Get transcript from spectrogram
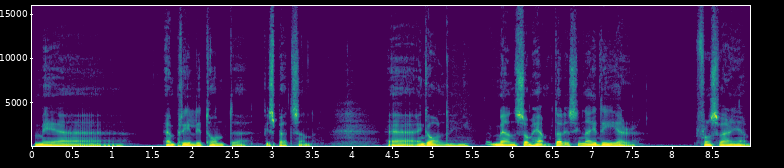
Med en prillig tomte i spetsen. Eh, en galning. Men som hämtade sina idéer från Sverige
